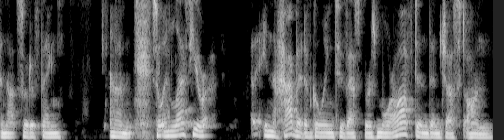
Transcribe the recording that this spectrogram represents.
and that sort of thing. Um, so unless you're in the habit of going to Vespers more often than just on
